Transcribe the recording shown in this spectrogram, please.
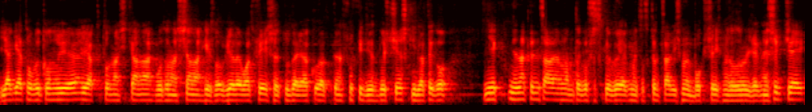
jak ja to wykonuję, jak to na ścianach, bo to na ścianach jest o wiele łatwiejsze. Tutaj akurat ten sufit jest dość ciężki, dlatego nie, nie nakręcałem Wam tego wszystkiego, jak my to skręcaliśmy, bo chcieliśmy to zrobić jak najszybciej.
